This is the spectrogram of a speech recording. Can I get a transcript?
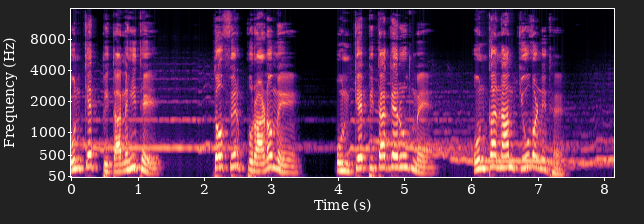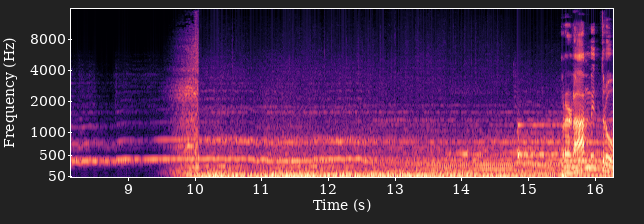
उनके पिता नहीं थे। तो फिर पुराणों में, उनके पिता के रूप में, उनका नाम क्यों वर्णित है? प्रणाम मित्रों,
